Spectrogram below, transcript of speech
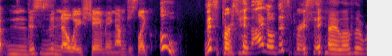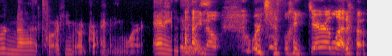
Uh, mm, this is in no way shaming. I'm just like, ooh, this person. I know this person. I love that we're not talking about crime anymore. Anyways, I know. We're just like Jared Leto.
